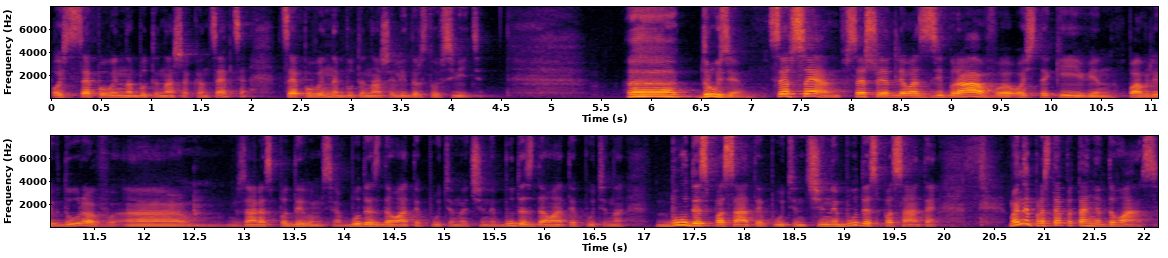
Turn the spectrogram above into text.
Ось це повинна бути наша концепція, це повинне бути наше лідерство в світі. Е, Друзі, це все. Все, що я для вас зібрав. Ось такий він, Павлік Дуров. Е, Зараз подивимося, буде здавати Путіна чи не буде здавати Путіна, буде спасати Путін чи не буде спасати. У мене просте питання до вас.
